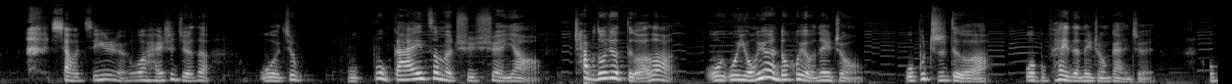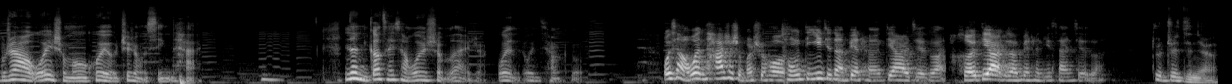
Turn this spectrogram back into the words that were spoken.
小金人，我还是觉得我就不不该这么去炫耀，差不多就得了。我我永远都会有那种我不值得，我不配的那种感觉。我不知道为什么我会有这种心态。嗯，那你刚才想问什么来着？问问强哥。我想问他是什么时候从第一阶段变成第二阶段，和第二阶段变成第三阶段？就这几年，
